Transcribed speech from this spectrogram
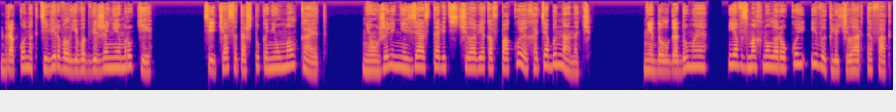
Дракон активировал его движением руки. Сейчас эта штука не умолкает. Неужели нельзя оставить человека в покое хотя бы на ночь? Недолго думая, я взмахнула рукой и выключила артефакт,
